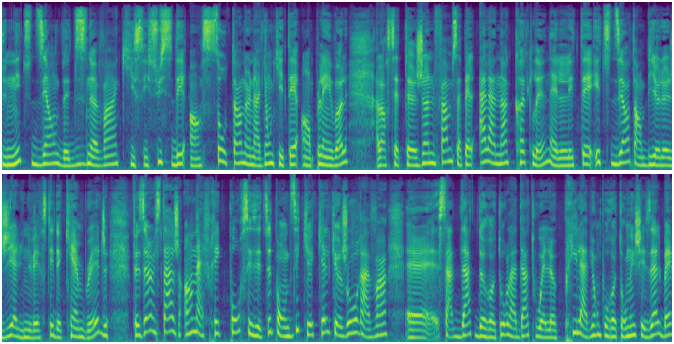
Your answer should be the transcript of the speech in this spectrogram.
une étudiante de 19 ans qui s'est suicidée en sautant d'un avion qui était en plein vol. Alors, cette jeune femme s'appelle Alana Cotlin. Elle était étudiante en biologie à l'université de Cambridge. Faisait un stage en Afrique pour ses études. On dit que quelques jours avant euh, sa date de retour, la date où elle a pris l'avion pour retourner chez elle, ben,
